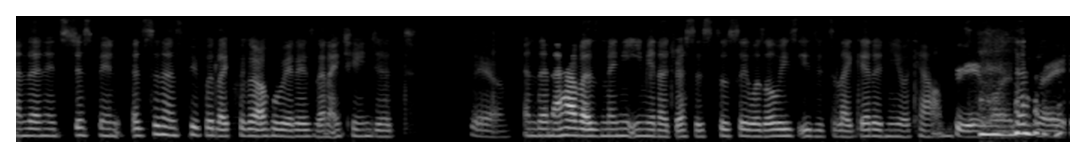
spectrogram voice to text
And then it's just been as soon as people like figure out who it is, then I change it. Yeah. And then I have as many email addresses too, so it was always easy to like get a new account. Create one, right?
